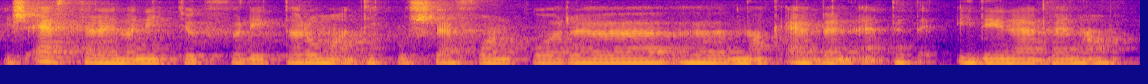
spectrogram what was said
És ezt elevenítjük föl itt a romantikus reformkornak ebben, tehát idén ebben a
